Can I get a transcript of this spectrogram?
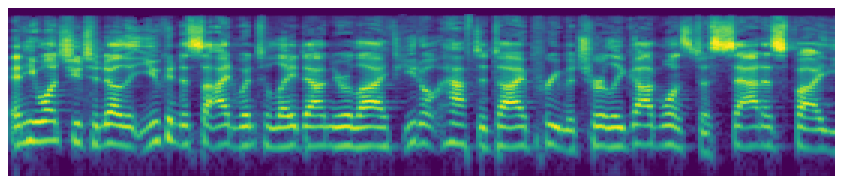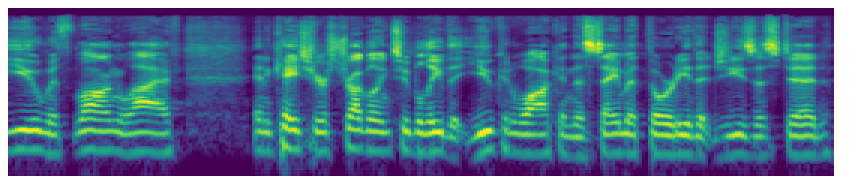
And He wants you to know that you can decide when to lay down your life. You don't have to die prematurely. God wants to satisfy you with long life. And in case you're struggling to believe that you can walk in the same authority that Jesus did,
